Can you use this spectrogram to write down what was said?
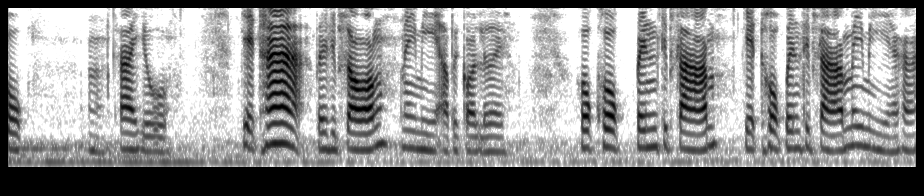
หกอืมได้อยู่เจ็ดห้าเป็นสิบสองไม่มีเอาไปก่อนเลย หกหกเป็นสิบสามเจ็ดหกเป็นสิบสามไม่มีนะคะ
